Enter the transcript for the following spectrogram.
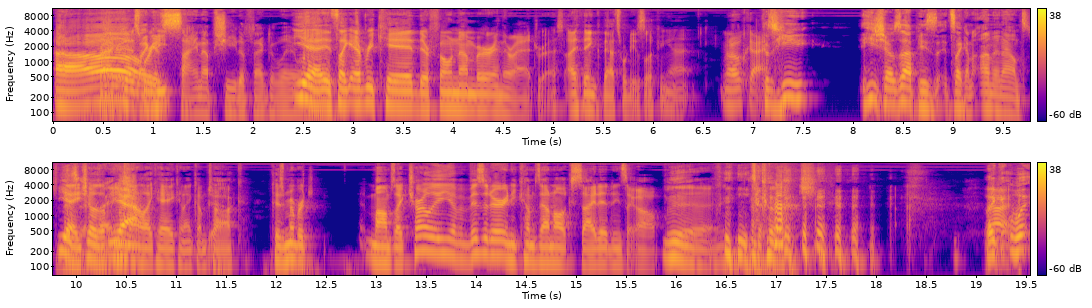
Oh, Practice like where a he- sign up sheet, effectively. Yeah, it's like every kid, their phone number and their address. I think that's what he's looking at. okay. because he he shows up. He's it's like an unannounced. Yeah, he shows up. right? Yeah. not like, "Hey, can I come talk?" Because remember, mom's like, "Charlie, you have a visitor," and he comes down all excited, and he's like, "Oh, ugh, coach." Like, what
